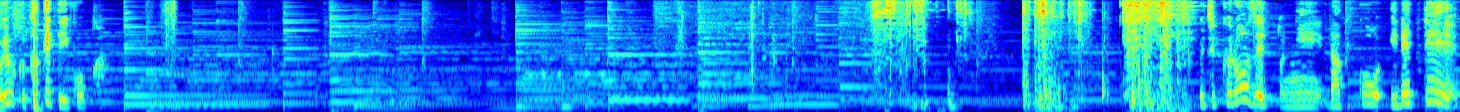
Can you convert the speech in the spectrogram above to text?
お洋服かけていこうか。うちクローゼットにラックを入れて、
